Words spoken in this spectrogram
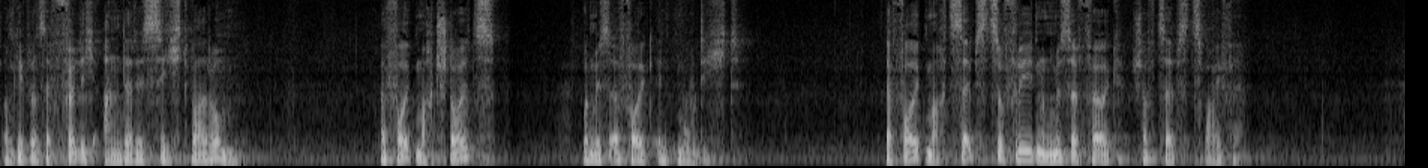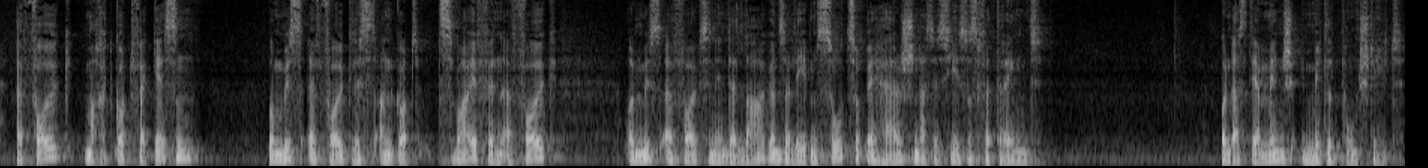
und gibt uns eine völlig andere Sicht. Warum? Erfolg macht stolz und Misserfolg entmutigt. Erfolg macht selbstzufrieden und Misserfolg schafft Selbstzweifel. Erfolg macht Gott vergessen und Misserfolg lässt an Gott zweifeln. Erfolg und Misserfolg sind in der Lage, unser Leben so zu beherrschen, dass es Jesus verdrängt. Und dass der Mensch im Mittelpunkt steht.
